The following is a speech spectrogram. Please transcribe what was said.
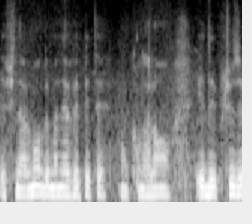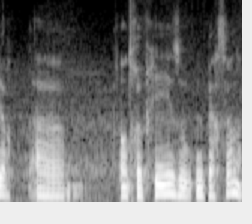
et finalement de manière répétée. Donc en allant aider plusieurs euh, entreprises ou, personnes,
